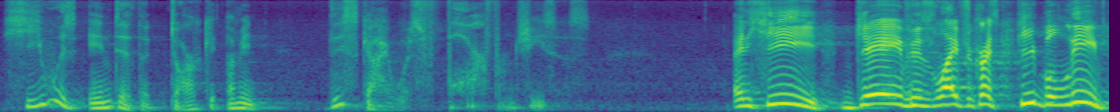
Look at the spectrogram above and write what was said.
he was into the dark. I mean, this guy was far from Jesus. And he gave his life to Christ. He believed,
